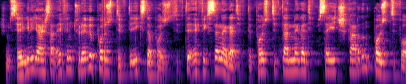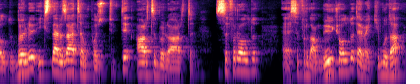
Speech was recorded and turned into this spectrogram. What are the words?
Şimdi sevgili gençler f'in türevi pozitifti. X de pozitifti. fx de negatifti. Pozitiften negatif bir sayı çıkardım. Pozitif oldu. Bölü x'ler zaten pozitifti. Artı bölü artı. Sıfır oldu. E, sıfırdan büyük oldu. Demek ki bu da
